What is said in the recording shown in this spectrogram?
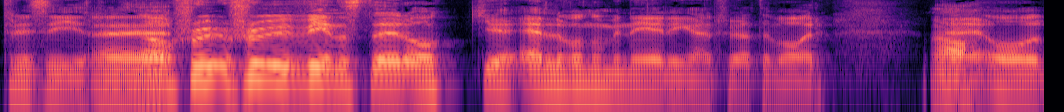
Precis. Eh. Ja, sju, sju vinster och elva nomineringar tror jag att det var. Ja. Eh, och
